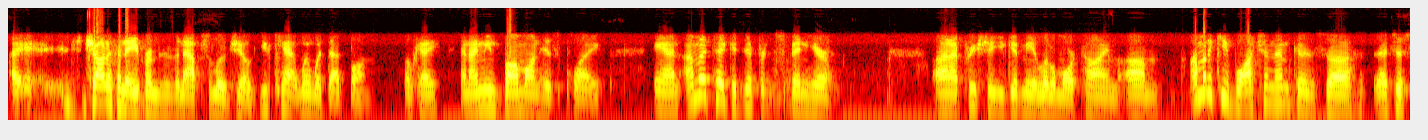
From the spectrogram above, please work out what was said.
I, Jonathan Abrams is an absolute joke. You can't win with that bum, okay? And I mean bum on his play. And I'm going to take a different spin here, and I appreciate you giving me a little more time. Um, I'm going to keep watching them because uh, that's just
